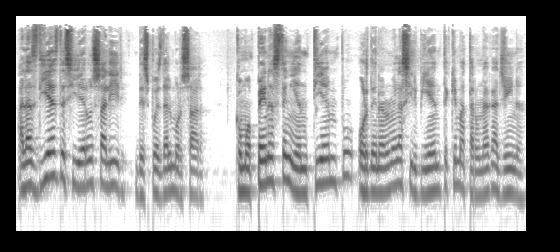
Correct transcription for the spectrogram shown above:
A las diez decidieron salir después de almorzar. Como apenas tenían tiempo, ordenaron a la sirviente que matara una gallina.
